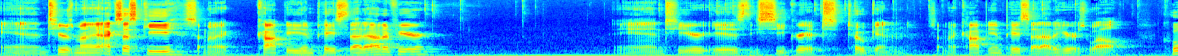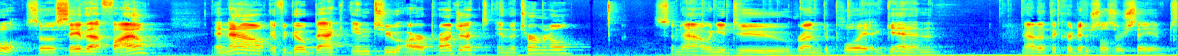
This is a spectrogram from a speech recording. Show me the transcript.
And here's my access key. So I'm gonna copy and paste that out of here. And here is the secret token. So I'm gonna copy and paste that out of here as well. Cool, so save that file. And now if we go back into our project in the terminal, so now we need to run deploy again. Now that the credentials are saved,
